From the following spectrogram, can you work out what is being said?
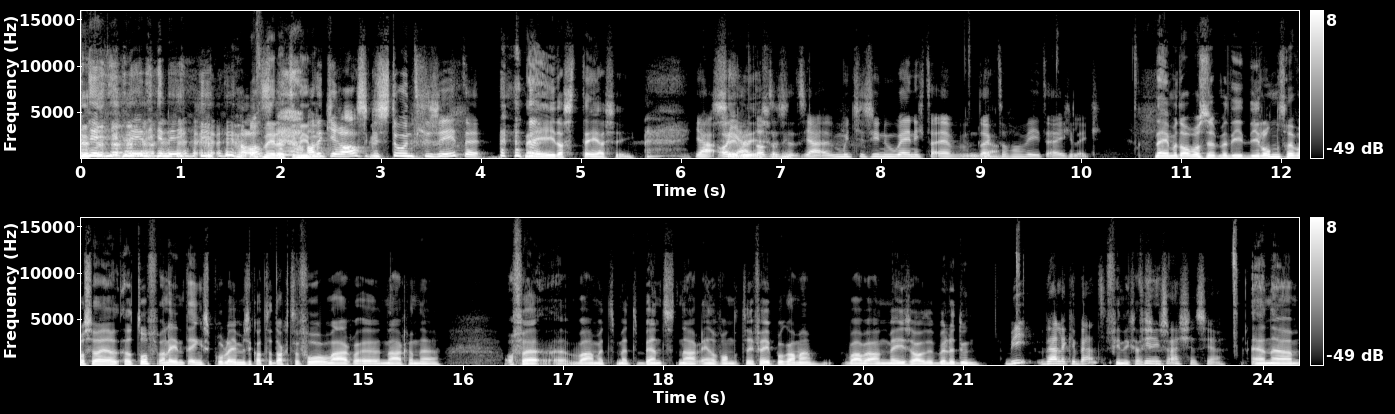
nee, nee, nee, nee. nee. Of melatonine. Had ik hier hartstikke stoned gezeten. Nee, dat is THC. Ja, oh CBD ja, is dat dat is het. Ja, dan moet je zien hoe weinig da- eh, dat Ja. ik ervan weet eigenlijk. Nee, maar dat was het, die, die Londen trip was wel heel, heel tof. Alleen het enige probleem is, ik had de dag ervoor waar, eh, naar een, eh, of eh, waar met, met de band naar een of ander tv-programma, waar we aan mee zouden willen doen. Wie? Welke band? Phoenix Ashes. Phoenix Ashes, ja. En ehm,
